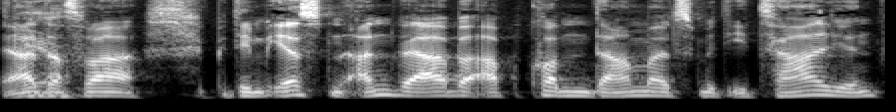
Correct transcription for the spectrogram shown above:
Ja, ja. das war mit dem ersten Anwerbeabkommen damals mit Italien.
